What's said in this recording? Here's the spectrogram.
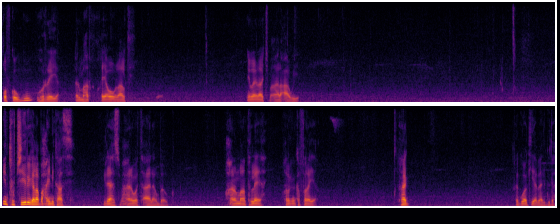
Qofka ugu horreeya anu mahad qayaa waa walaalkii. Nin la idhaha jimcaale caawiye. Intuu jiirigala baxay ninkaasi ilaaha subxaana wa tacaala unbaa og. Waxaanan maanta leeyahay halkan ka faraya rag rag waa kii abaalguda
